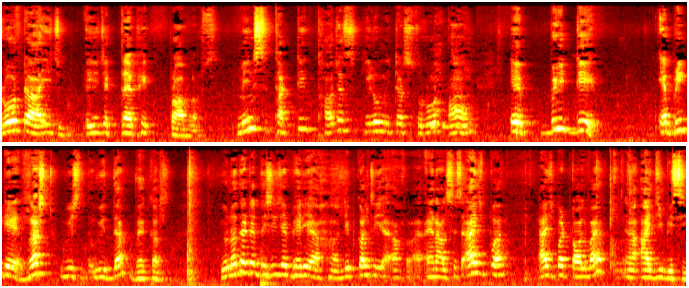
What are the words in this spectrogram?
road uh, is is a traffic problems. Means 30000 kilometers road on every day. Every day rust with with the vehicles. You know that uh, this is a very uh, difficult uh, analysis. As per as per told by uh, IGBC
